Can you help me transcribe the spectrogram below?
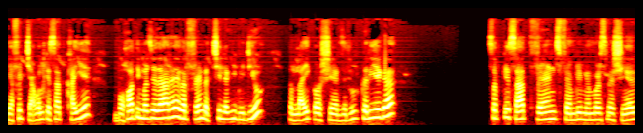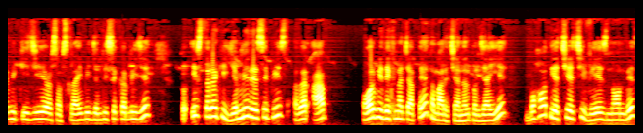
या फिर चावल के साथ खाइए। बहुत ही मज़ेदार है। अगर फ्रेंड अच्छी लगी वीडियो तो लाइक और शेयर ज़रूर करिएगा। सबके साथ फ्रेंड्स फैमिली मेंबर्स में शेयर भी कीजिए और सब्सक्राइब भी जल्दी से कर लीजिए। तो इस तरह की यम्मी रेसिपीज़ अगर आप और भी देखना चाहते हैं तो हमारे चैनल पर जाइए। बहुत ही अच्छी अच्छी वेज नॉन वेज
